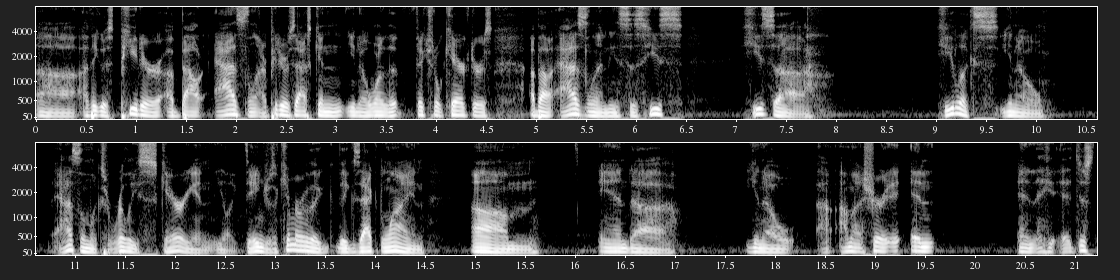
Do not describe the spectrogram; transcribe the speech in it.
uh, I think it was Peter about Aslan, or Peter was asking, you know, one of the fictional characters about Aslan. He says he's he's uh he looks, you know, Aslan looks really scary and you know, like dangerous. I can't remember the, the exact line, um, and uh, you know, I, I'm not sure. And and it just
